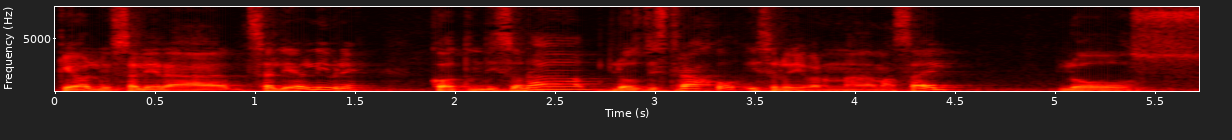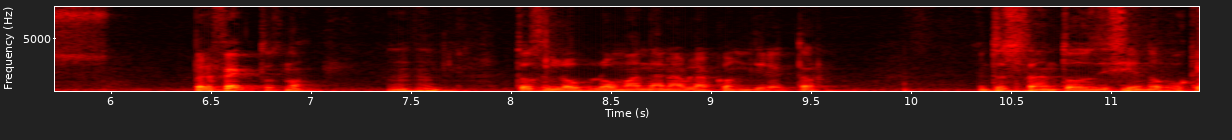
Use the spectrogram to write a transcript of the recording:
que Olive saliera, saliera libre, Cotton dice, no, los distrajo y se lo llevaron nada más a él. Los perfectos, ¿no? Entonces lo, lo mandan a hablar con el director. Entonces están todos diciendo, ok,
